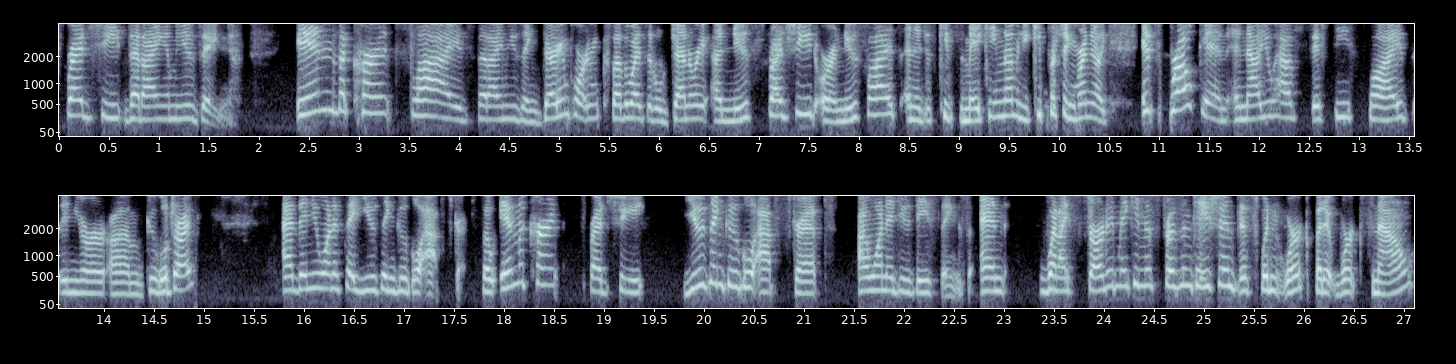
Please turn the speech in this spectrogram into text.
spreadsheet that I am using, in the current slides that I'm using. Very important because otherwise it'll generate a new spreadsheet or a new slides and it just keeps making them and you keep pushing run. You're like, it's broken. And now you have 50 slides in your um, Google Drive. And then you want to say using Google Apps Script. So in the current spreadsheet, using Google Apps Script, I want to do these things. And when I started making this presentation, this wouldn't work, but it works now,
